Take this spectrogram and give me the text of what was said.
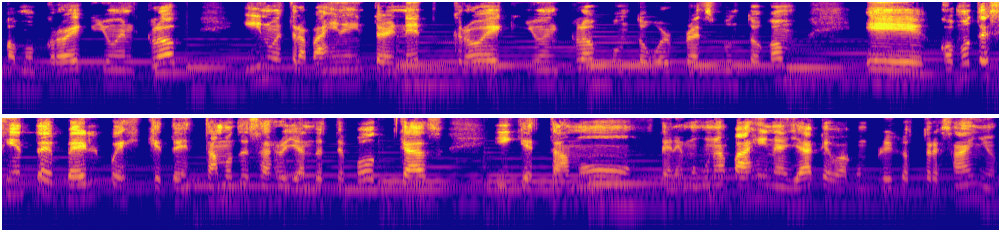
como Croec UN Club y nuestra página de internet croecunclub.wordpress.com. Eh, ¿Cómo te sientes ver pues que te estamos desarrollando este podcast y que estamos, tenemos una página ya que va a cumplir los tres años?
